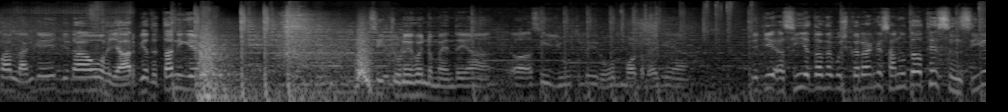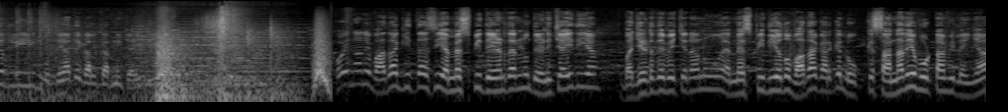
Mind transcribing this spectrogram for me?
ਸਾਲ ਲੰਘੇ ਜਿਹੜਾ ਉਹ 1000 ਰੁਪਏ ਦਿੱਤਾ ਨਹੀਂ ਗਿਆ। ਅਸੀਂ ਚੁਣੇ ਹੋਏ ਨੁਮਾਇੰਦੇ ਆ ਅਸੀਂ ਯੂਥ ਲਈ ਰੋਲ ਮਾਡਲ ਹੈਗੇ ਆ ਤੇ ਜੇ ਅਸੀਂ ਇਦਾਂ ਦਾ ਕੁਝ ਕਰਾਂਗੇ ਸਾਨੂੰ ਤਾਂ ਉੱਥੇ ਸਿੰਸੀਅਰਲੀ ਮੁੱਦਿਆਂ ਤੇ ਗੱਲ ਕਰਨੀ ਚਾਹੀਦੀ ਹੈ। ਇਹਨਾਂ ਨੇ ਵਾਅਦਾ ਕੀਤਾ ਸੀ ਐਮਐਸਪੀ ਦੇਣ ਦਾ ਇਹਨਾਂ ਨੂੰ ਦੇਣੀ ਚਾਹੀਦੀ ਆ। ਬਜਟ ਦੇ ਵਿੱਚ ਇਹਨਾਂ ਨੂੰ ਐਮਐਸਪੀ ਦੀ ਉਦੋਂ ਵਾਅਦਾ ਕਰਕੇ ਲੋਕ ਕਿਸਾਨਾਂ ਦੀਆਂ ਵੋਟਾਂ ਵੀ ਲਈਆਂ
